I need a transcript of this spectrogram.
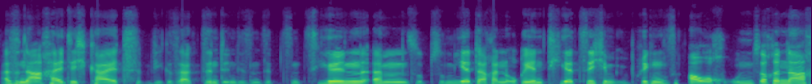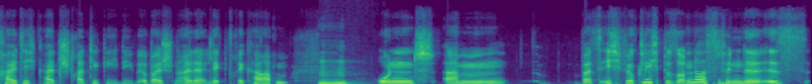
Also Nachhaltigkeit, wie gesagt, sind in diesen 17 Zielen ähm, subsumiert. Daran orientiert sich im Übrigen auch unsere Nachhaltigkeitsstrategie, die wir bei Schneider Electric haben. Mhm. Und ähm, was ich wirklich besonders finde, ist,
